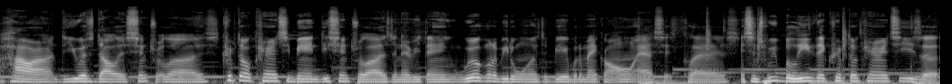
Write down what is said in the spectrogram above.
how the US dollar is centralized, cryptocurrency being decentralized and everything, we're going to be the ones to be able to make our own asset class. And since we believe that cryptocurrency is a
